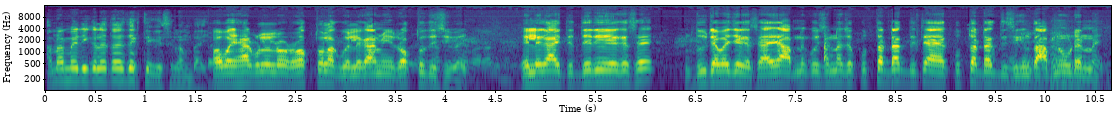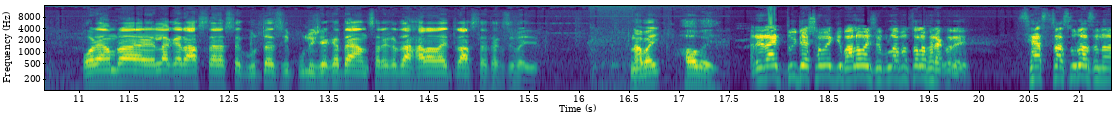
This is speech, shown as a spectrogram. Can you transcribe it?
আমরা মেডিকেলে তাই দেখতে গেছিলাম ভাই। ও ভাই হার বলে ল- রক্ত লাগবে লেগে আমি রক্ত দিছি ভাই। এ লেগে আইতে দেরি হয়ে গেছে দুইটা বাজে গেছে। আয়া আপনি কইছেন না যে কুত্তার ডাক দিতে আয়া কুত্তার ডাক দিছি কিন্তু আপনি উঠেন নাই। পরে আমরা এলাকায় রাস্তায় রাস্তায় ঘুরতেছি পুলিশের খাতে আনসারের খাতে হারা রাত রাস্তায় থাকছে ভাই। না ভাই? হ ভাই। আরে রাত দুইটার সময় কি ভালো মানুষের বলে আমার চলাফেরা করে? শেষরা চুর আছে না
